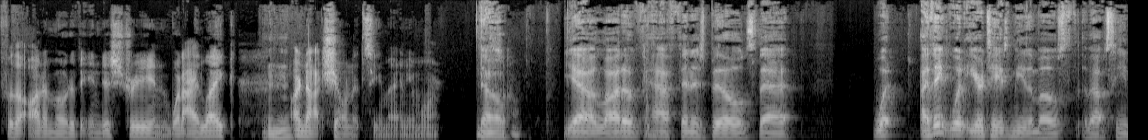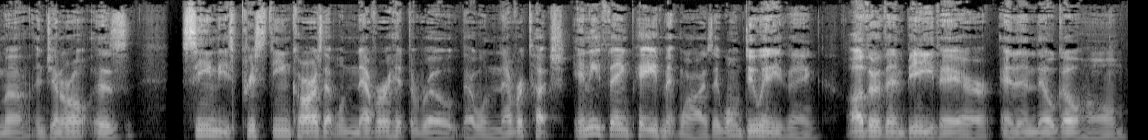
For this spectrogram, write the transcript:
for the automotive industry and what i like hmm are not shown at SEMA anymore No. So, Yeah, a lot of half finished builds that what I think what irritates me the most about SEMA in general is seeing these pristine cars that will never hit the road, that will never touch anything pavement wise. They won't do anything other than be there and then they'll go home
